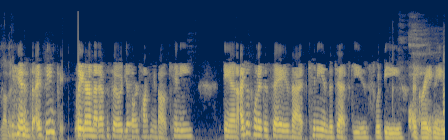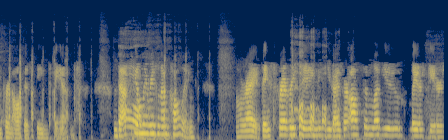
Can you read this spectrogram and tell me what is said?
Love it. and I think later in that episode, y'all were talking about Kenny. And I just wanted to say that Kenny and the Jet Skis would be a great name for an office themed band. That's the only reason I'm calling. All right. Thanks for everything. You guys are awesome. Love you. Later, skaters.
